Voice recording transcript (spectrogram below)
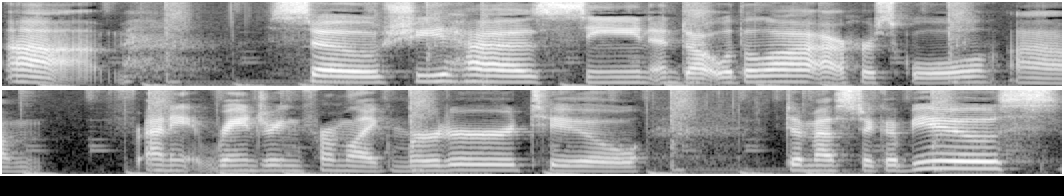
Um, so she has seen and dealt with a lot at her school, um, any ranging from like murder to domestic abuse.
